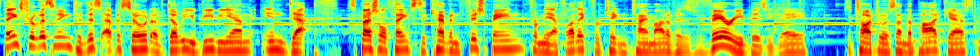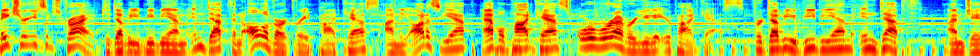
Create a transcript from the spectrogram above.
Thanks for listening to this episode of WBBM In Depth. Special thanks to Kevin Fishbain from The Athletic for taking time out of his very busy day to talk to us on the podcast. Make sure you subscribe to WBBM In Depth and all of our great podcasts on the Odyssey app, Apple Podcasts, or wherever you get your podcasts. For WBBM In Depth, I'm Jay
